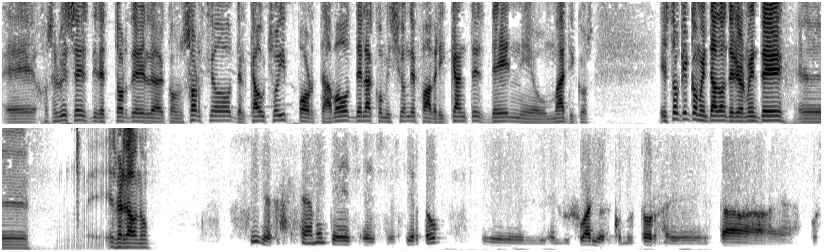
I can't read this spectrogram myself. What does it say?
Eh, José Luis es director del consorcio del caucho y portavoz de la Comisión de Fabricantes de Neumáticos. Esto que he comentado anteriormente, eh, ¿es verdad o no? Sí, desgraciadamente es, cierto. El, usuario, el conductor, eh, está pues,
